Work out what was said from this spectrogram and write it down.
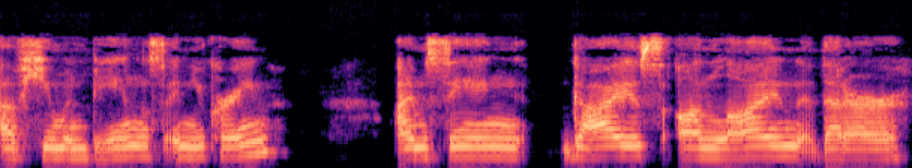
of human beings in Ukraine. I'm seeing guys online that are,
